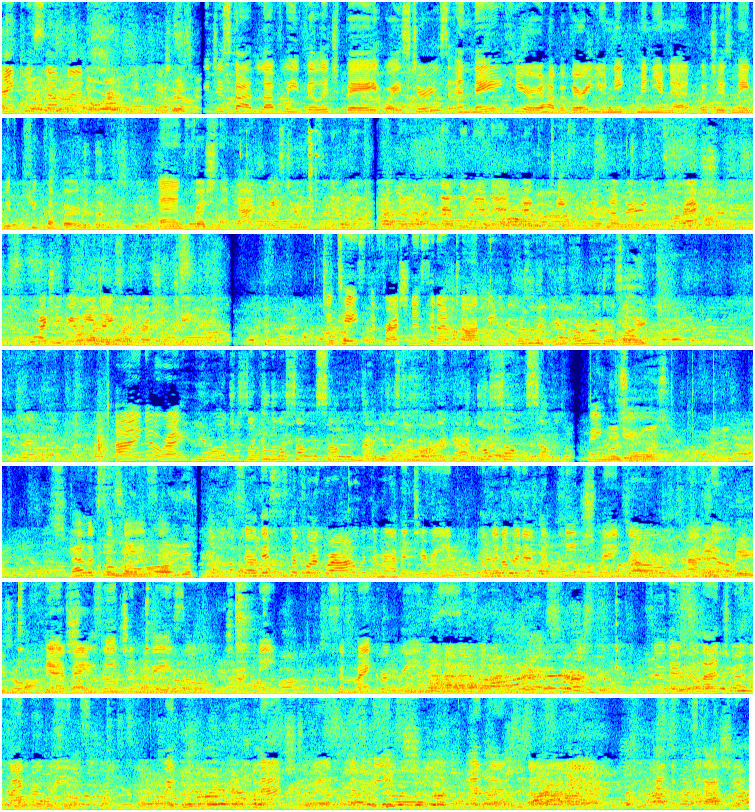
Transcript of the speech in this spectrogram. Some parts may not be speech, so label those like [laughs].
Thank you so much. No worries. Cheers. We just got lovely Village Bay oysters, and they here have a very unique mignonette, which is made with cucumber and fresh lemon. That oyster was yummy. And that mignonette, I can taste the cucumber and it's fresh. It's actually really a nice, refreshing taste. Do you taste the freshness that I'm talking? Because of the cucumber, there's like, I know, right? yeah, just like a little something something that you just don't normally get. A little something something. Thank Nice you. one, guys. That looks amazing. So this is the foie gras with the rabbit terrine, a little bit of the peach mango, uh, no, Basil. yeah, basil. peach and basil chutney, some microgreens. So there's cilantro and the microgreens with mashed with the peach and the, the rabbit and the pistachio.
